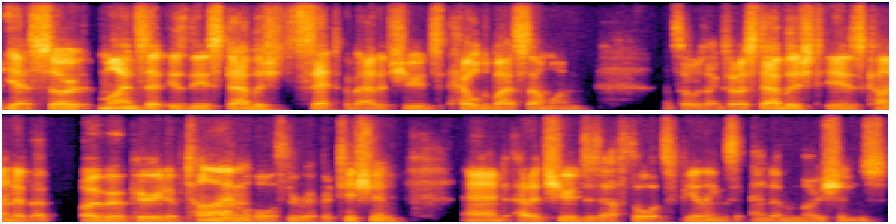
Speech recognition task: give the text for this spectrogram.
yeah, so mindset is the established set of attitudes held by someone. That's what we're saying. So established is kind of a, over a period of time or through repetition, and attitudes is our thoughts, feelings, and emotions.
